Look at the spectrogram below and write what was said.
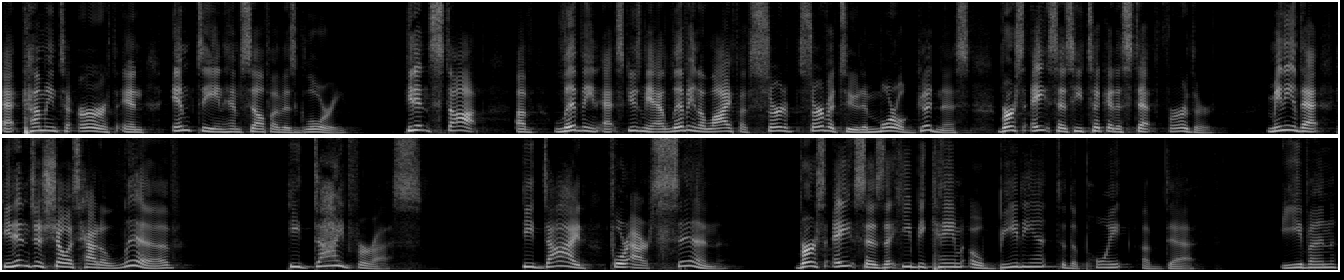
at coming to earth and emptying himself of his glory. He didn't stop of living, excuse me, at living a life of servitude and moral goodness. Verse 8 says he took it a step further, meaning that he didn't just show us how to live, he died for us. He died for our sin. Verse 8 says that he became obedient to the point of death, even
